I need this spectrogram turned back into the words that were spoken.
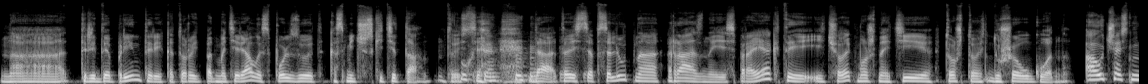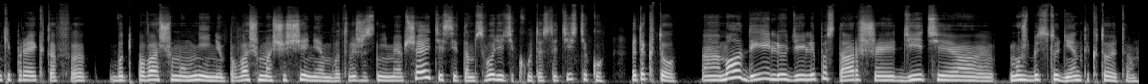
на 3D-принтере, который под материал использует космический титан. То есть, да, то есть абсолютно разные есть проекты, и человек может найти то, что душе угодно. А участники проектов, э, вот по вашему мнению, по вашим ощущениям, вот вы же с ними общаетесь и там сводите какую-то статистику, это кто? Э, Молодые люди или постарше, дети, э, может быть, студенты, кто это?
